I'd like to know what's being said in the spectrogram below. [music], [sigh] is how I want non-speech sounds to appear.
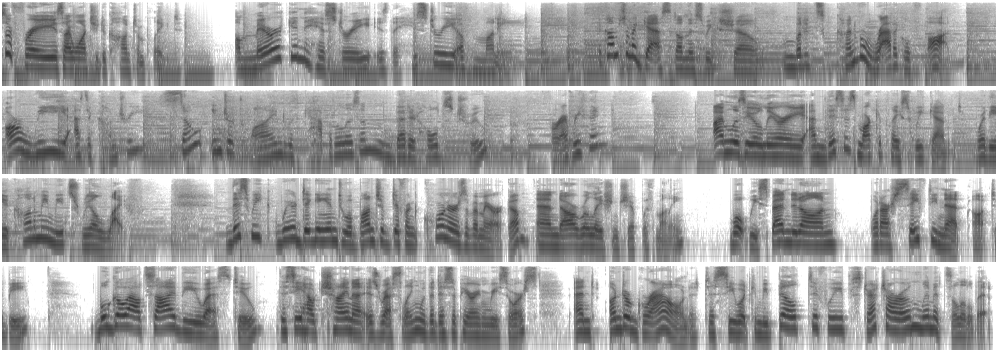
Here's a phrase I want you to contemplate American history is the history of money. It comes from a guest on this week's show, but it's kind of a radical thought. Are we as a country so intertwined with capitalism that it holds true for everything? I'm Lizzie O'Leary, and this is Marketplace Weekend, where the economy meets real life. This week, we're digging into a bunch of different corners of America and our relationship with money, what we spend it on, what our safety net ought to be. We'll go outside the U.S. too to see how China is wrestling with a disappearing resource, and underground to see what can be built if we stretch our own limits a little bit.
